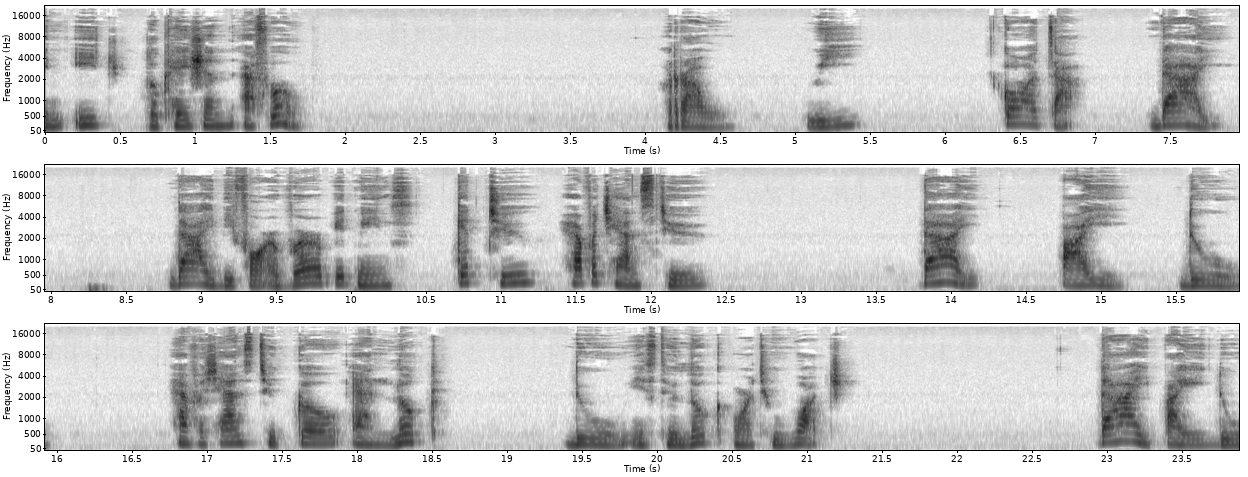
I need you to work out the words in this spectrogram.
in each location as well เรา we ก็จะได้ ได้ before a verb it means get to have a chance to ได้ ไป ดู have a chance to go and look do is to look or to watch ได้ไปดู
